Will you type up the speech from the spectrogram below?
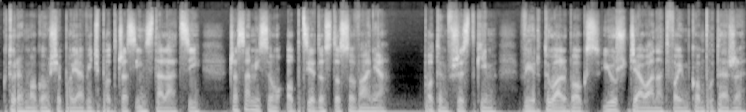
które mogą się pojawić podczas instalacji. Czasami są opcje dostosowania. Po tym wszystkim VirtualBox już działa na Twoim komputerze.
